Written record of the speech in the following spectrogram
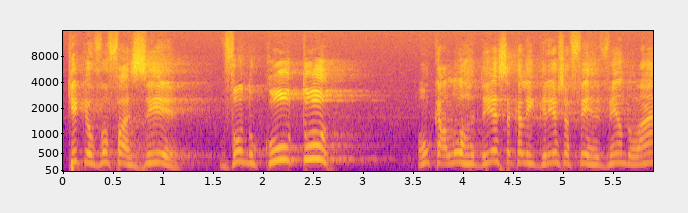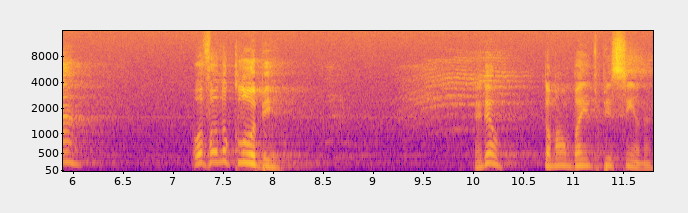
O que, que eu vou fazer? Vou no culto, um calor desse, aquela igreja fervendo lá, ou vou no clube? Entendeu? Tomar um banho de piscina.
